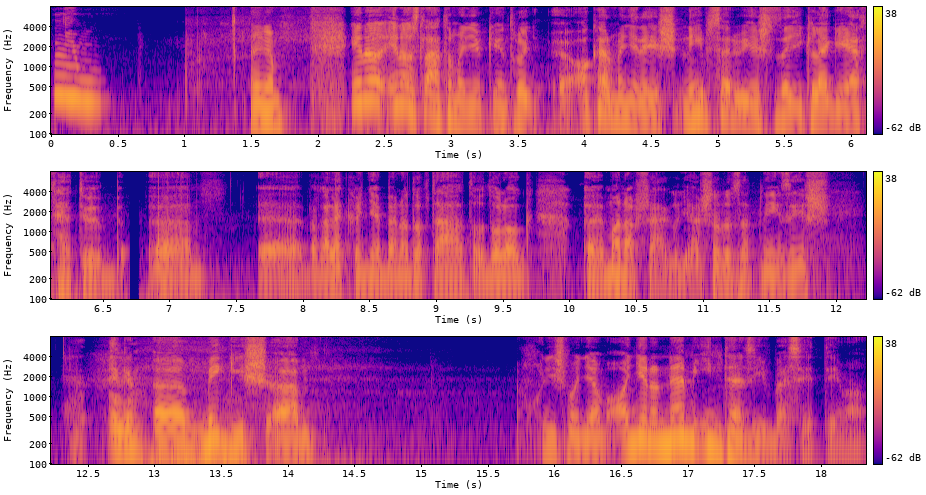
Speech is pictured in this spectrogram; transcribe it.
miu. Igen. Én, én azt látom egyébként, hogy akármennyire is népszerű, és az egyik legérthetőbb, ö, ö, meg a legkönnyebben adaptálható dolog ö, manapság ugye a sorozatnézés, Igen. ö, mégis, ö, hogy is mondjam, annyira nem intenzív beszédtéma.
